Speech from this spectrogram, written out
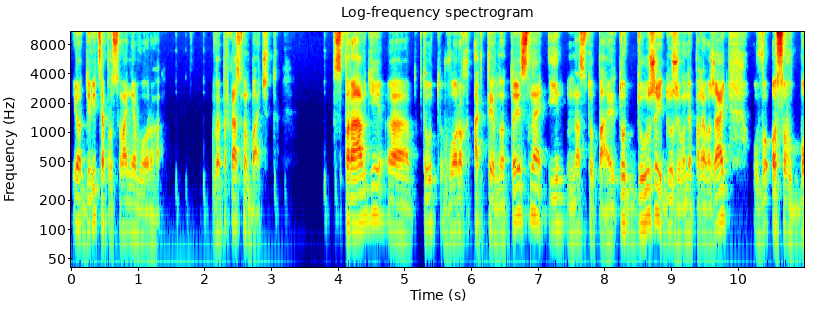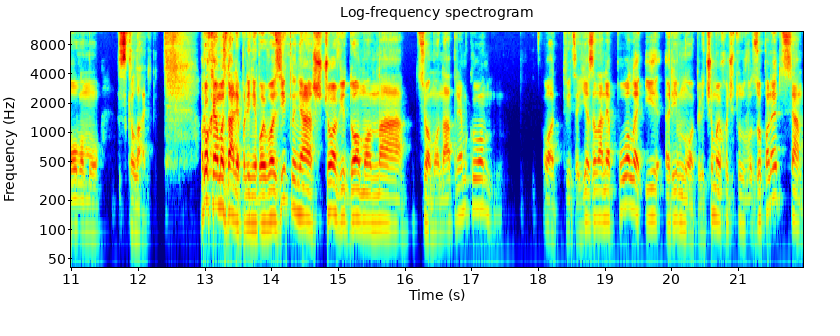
і от дивіться просування ворога. Ви прекрасно бачите. Справді е, тут ворог активно тисне і наступає. Тут дуже і дуже вони переважають в особовому складі. Рухаємось далі по лінії бойового зіткнення. Що відомо на цьому напрямку? От, дивіться, є зелене поле і Рівнопіль. Чому я хочу тут зупинитися?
